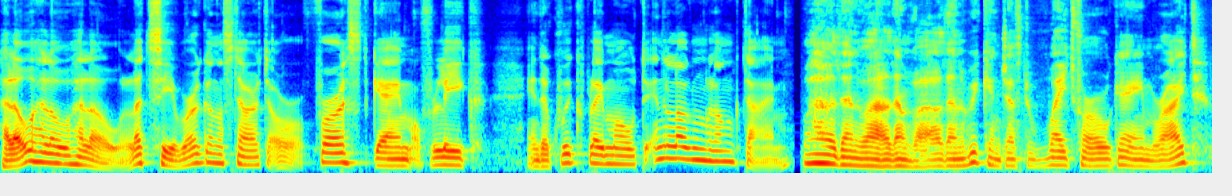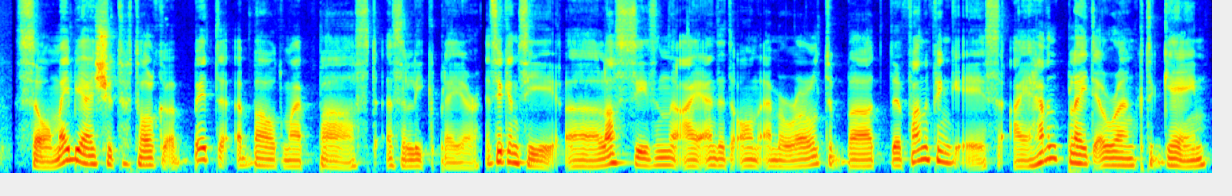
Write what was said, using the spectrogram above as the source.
Hello, hello, hello. Let's see, we're gonna start our first game of League in the quick play mode in a long, long time. Well then, well then, well then, we can just wait for our game, right? So maybe I should talk a bit about my past as a League player. As you can see, uh, last season I ended on Emerald, but the funny thing is I haven't played a ranked game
